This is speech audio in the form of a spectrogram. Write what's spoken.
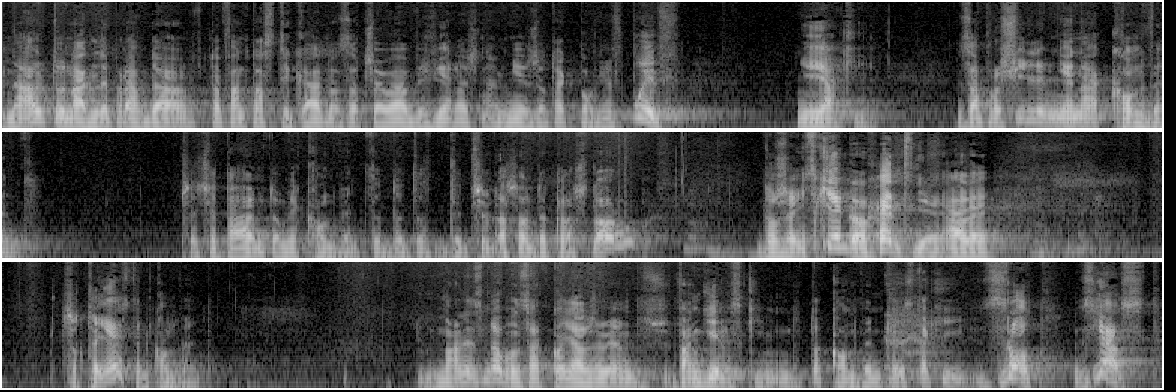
No ale tu nagle, prawda, ta fantastyka no, zaczęła wywierać na mnie, że tak powiem, wpływ niejaki. Zaprosili mnie na konwent. Przeczytałem, to mówię, konwent, do, do, do, przepraszam, do klasztoru? Do żeńskiego, chętnie, ale co to jest ten konwent? No ale znowu zakojarzyłem w angielskim, no to konwent to jest taki zlot, zjazd.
